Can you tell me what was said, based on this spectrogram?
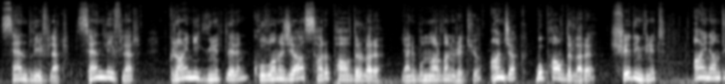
sandleaf'ler. Sandleaf'ler grinding unitlerin kullanacağı sarı powder'ları yani bunlardan üretiyor. Ancak bu powder'ları shading unit aynı anda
